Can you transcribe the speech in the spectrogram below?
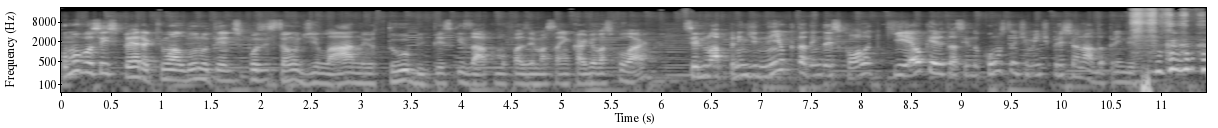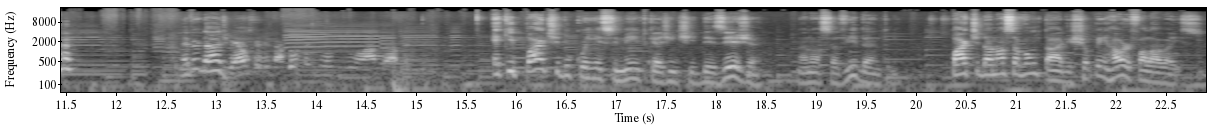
Como você espera que um aluno tenha disposição de ir lá no YouTube pesquisar como fazer massagem cardiovascular, se ele não aprende nem o que está dentro da escola, que é o que ele está sendo constantemente pressionado a aprender? É verdade. é o que ele tá constantemente estimulado a aprender. É que parte do conhecimento que a gente deseja na nossa vida, Anthony, parte da nossa vontade. Schopenhauer falava isso.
